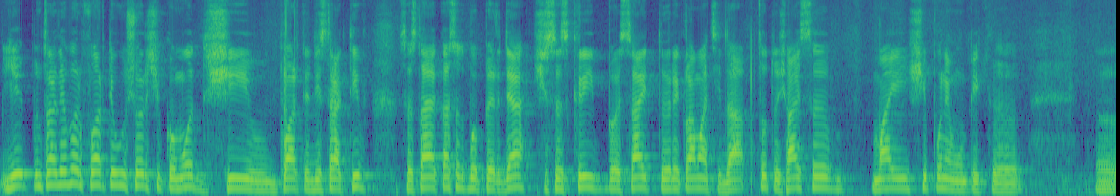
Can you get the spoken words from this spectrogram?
E într-adevăr foarte ușor și comod și foarte distractiv să stai acasă după perdea și să scrii pe site reclamații, dar totuși hai să mai și punem un pic uh, uh,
